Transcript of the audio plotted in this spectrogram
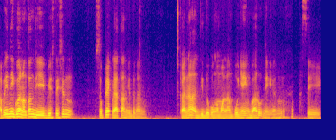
Tapi ini gue nonton di B Station supnya kelihatan gitu kan karena didukung sama lampunya yang baru nih kan. Asik.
